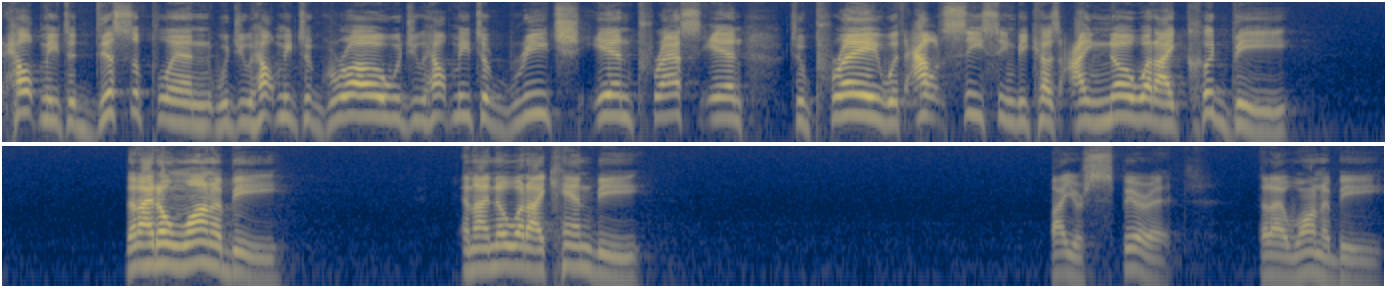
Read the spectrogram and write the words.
help me to discipline? Would you help me to grow? Would you help me to reach in, press in, to pray without ceasing because I know what I could be that I don't want to be, and I know what I can be by your Spirit that I want to be.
